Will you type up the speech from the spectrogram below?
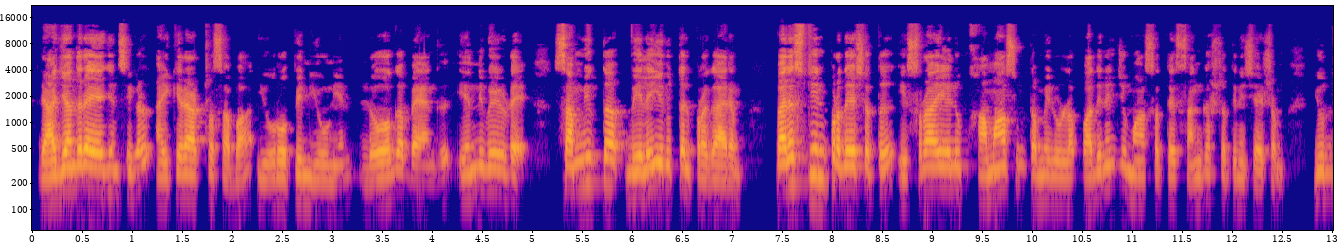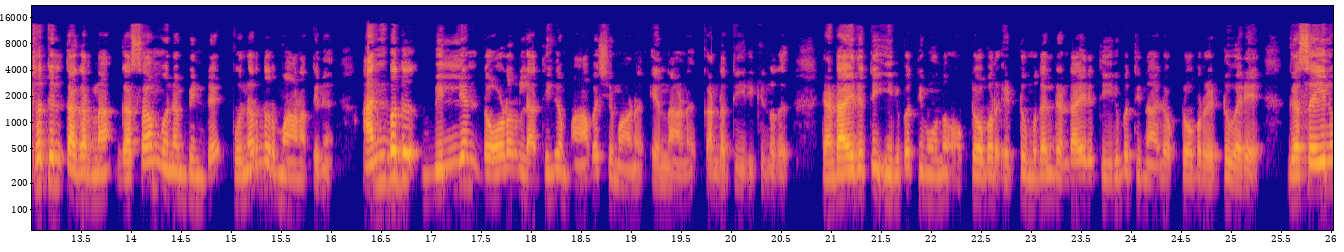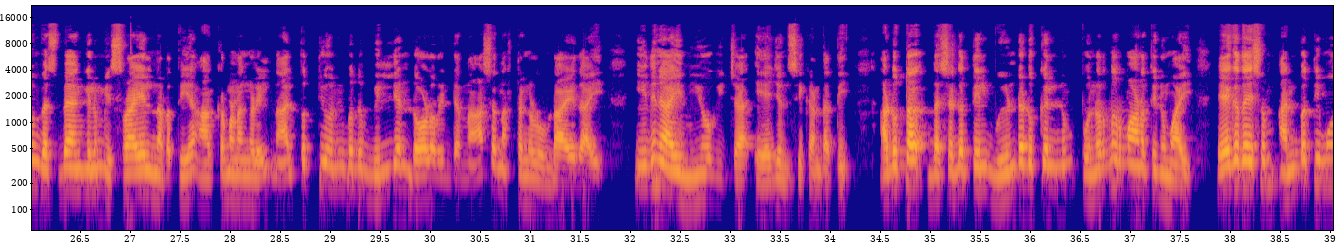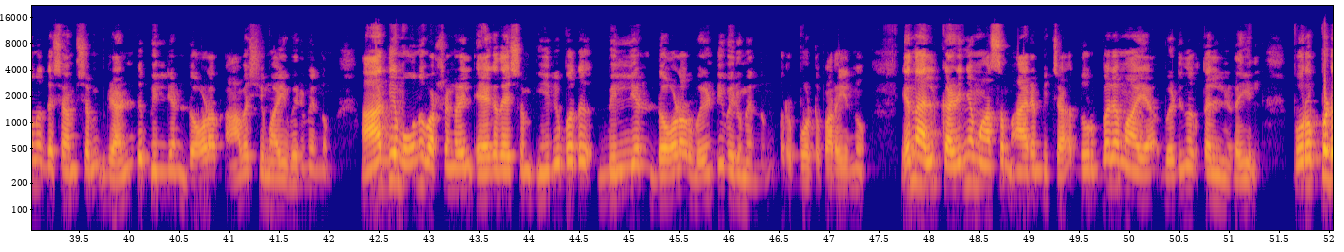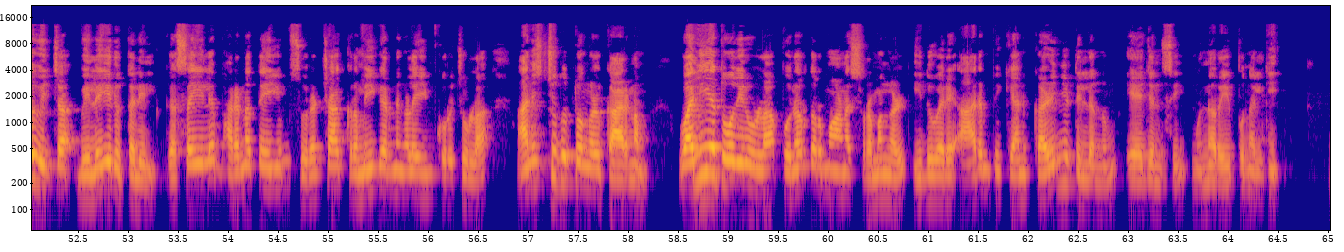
രാജ്യാന്തര ഏജൻസികൾ ഐക്യരാഷ്ട്രസഭ യൂറോപ്യൻ യൂണിയൻ ലോക ബാങ്ക് എന്നിവയുടെ സംയുക്ത വിലയിരുത്തൽ പ്രകാരം പലസ്തീൻ പ്രദേശത്ത് ഇസ്രായേലും ഹമാസും തമ്മിലുള്ള പതിനഞ്ച് മാസത്തെ സംഘർഷത്തിന് ശേഷം യുദ്ധത്തിൽ തകർന്ന ഗസ മുനമ്പിന്റെ പുനർനിർമ്മാണത്തിന് അൻപത് ബില്യൺ ഡോളറിലധികം ആവശ്യമാണ് എന്നാണ് കണ്ടെത്തിയിരിക്കുന്നത്. രണ്ടായിരത്തി ഇരുപത്തി മൂന്ന് ഒക്ടോബർ എട്ട് മുതൽ രണ്ടായിരത്തി ഇരുപത്തിനാല് ഒക്ടോബർ എട്ട് വരെ ഗസയിലും വെസ്റ്റ് ബാങ്കിലും ഇസ്രായേൽ നടത്തിയ ആക്രമണങ്ങളിൽ നാൽപ്പത്തി ഒൻപത് ബില്യൺ ഡോളറിന്റെ നാശനഷ്ടങ്ങൾ ഉണ്ടായതായി ഇതിനായി നിയോഗിച്ച ഏജൻസി കണ്ടെത്തി. അടുത്ത ദശകത്തിൽ വീണ്ടെടുക്കലിനും പുനർനിർമ്മാണത്തിനുമായി ഏകദേശം അൻപത്തിമൂന്ന് ദശാംശം രണ്ട് ബില്യൺ ഡോളർ ആവശ്യമായി വരുമെന്നും ആദ്യ മൂന്ന് വർഷങ്ങളിൽ ഏകദേശം ഇരുപത് ബില്യൺ ഡോളർ വേണ്ടിവരുമെന്നും റിപ്പോർട്ട് പറയുന്നു. എന്നാൽ കഴിഞ്ഞ മാസം ആരംഭിച്ച ദുർബലമായ വെടിനിർത്തലിനിടയിൽ പുറപ്പെടുവിച്ച വിലയിരുത്തലിൽ ഗസയിലെ ഭരണത്തെയും സുരക്ഷാ ക്രമീകരണങ്ങളെയും കുറിച്ചുള്ള അനിശ്ചിതത്വങ്ങൾ കാരണം വലിയ തോതിലുള്ള പുനർനിർമ്മാണ ശ്രമങ്ങൾ ഇതുവരെ ആരംഭിക്കാൻ കഴിഞ്ഞിട്ടില്ലെന്നും ഏജൻസി മുന്നറിയിപ്പ് നൽകി.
